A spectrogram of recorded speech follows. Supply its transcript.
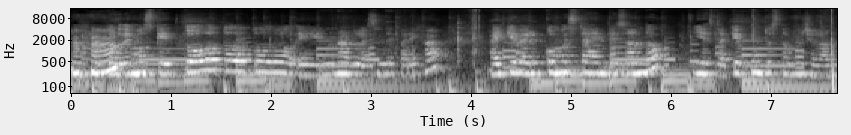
Recordemos que todo, todo, todo en una relación de pareja hay que ver cómo está empezando y hasta qué punto estamos llegando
